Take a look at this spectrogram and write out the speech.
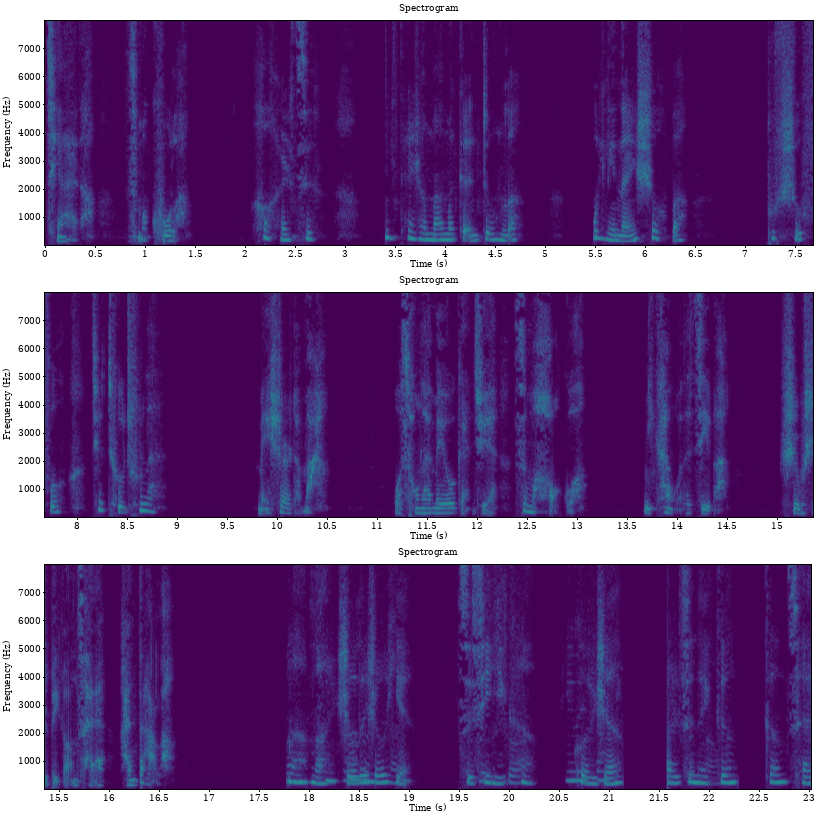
亲爱的，怎么哭了？”“好儿子，你太让妈妈感动了，胃里难受吧？不舒服就吐出来。”“没事的，妈，我从来没有感觉这么好过。你看我的鸡巴，是不是比刚才还大了？”妈妈揉了揉眼，仔细一看，果然，儿子那根。刚才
